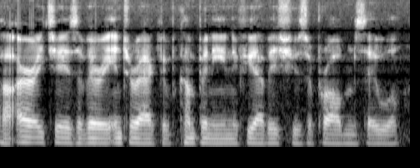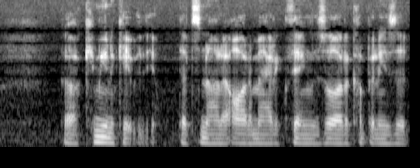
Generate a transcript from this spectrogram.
Uh, RHA is a very interactive company, and if you have issues or problems, they will uh, communicate with you. That's not an automatic thing. There's a lot of companies that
